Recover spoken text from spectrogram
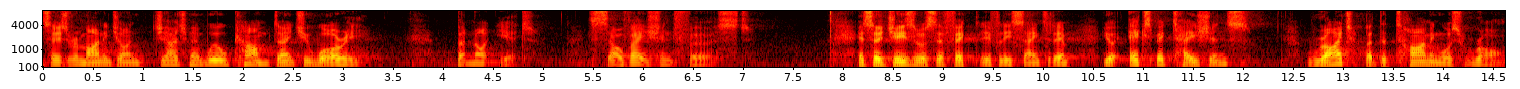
And so he's reminding John, judgment will come, don't you worry. but not yet. Salvation first. And so Jesus was effectively saying to them, Your expectations, right, but the timing was wrong.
